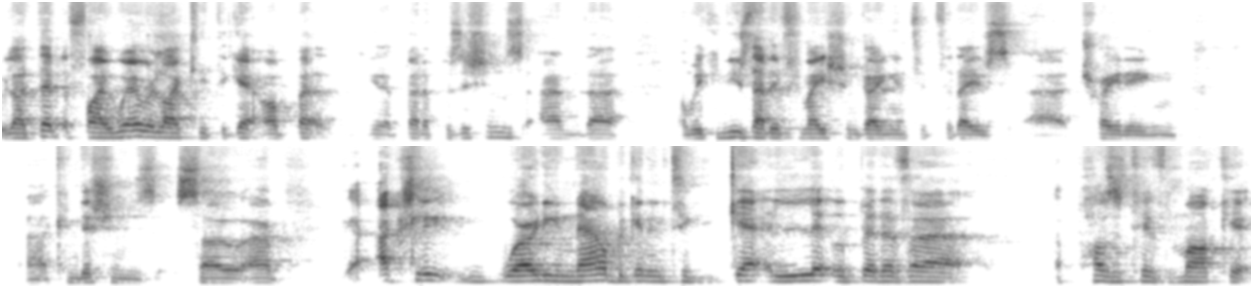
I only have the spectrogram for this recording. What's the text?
We'll identify where we're likely to get our better, you know, better positions, and uh, and we can use that information going into today's uh, trading uh, conditions. So um, actually we're only now beginning to get a little bit of a, a positive market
